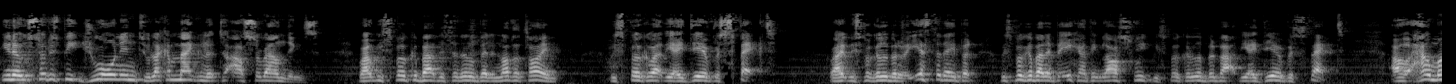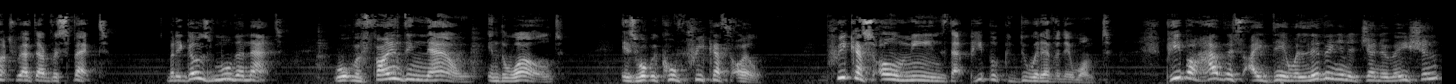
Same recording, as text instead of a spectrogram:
you know, so to speak, drawn into, like a magnet to our surroundings. Right? We spoke about this a little bit another time. We spoke about the idea of respect. Right? We spoke a little bit of it yesterday, but we spoke about it, I think last week. We spoke a little bit about the idea of respect. Uh, how much we have to have respect. But it goes more than that. What we're finding now in the world is what we call precast oil. Precast oil means that people can do whatever they want. People have this idea, we're living in a generation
